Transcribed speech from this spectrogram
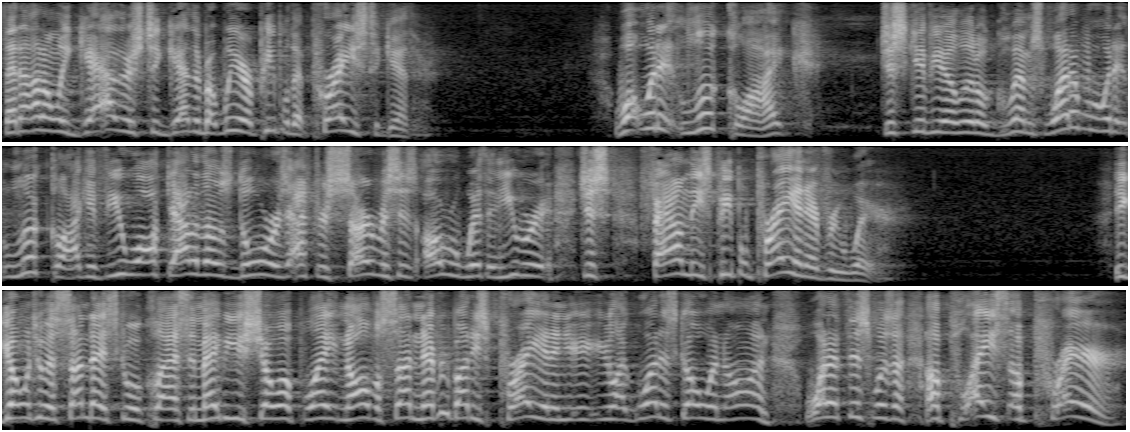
that not only gathers together, but we are a people that prays together. What would it look like just give you a little glimpse. What would it look like if you walked out of those doors after service is over with and you were just found these people praying everywhere? You go into a Sunday school class and maybe you show up late and all of a sudden everybody's praying and you're like, what is going on? What if this was a, a place of prayer?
